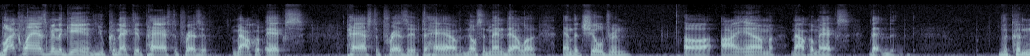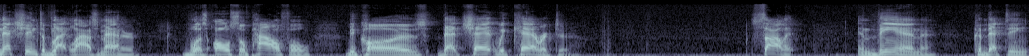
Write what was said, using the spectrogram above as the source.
BlacKkKlansman again. You connected past to present. Malcolm X, past to present, to have Nelson Mandela and the children. Uh, I am Malcolm X. That the connection to Black Lives Matter was also powerful because that Chadwick character, solid, and then connecting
